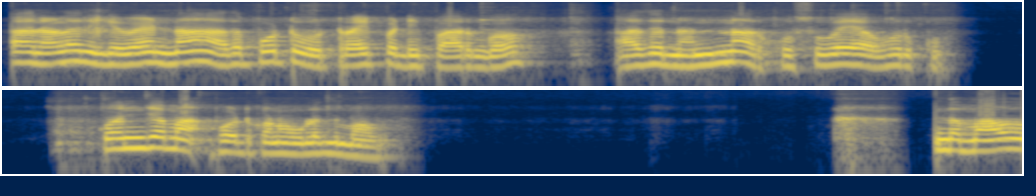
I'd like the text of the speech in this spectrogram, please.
அதனால் நீங்கள் வேணா அதை போட்டு ட்ரை பண்ணி பாருங்கோ. அது நல்லாயிருக்கும். இருக்கும் சுவையாகவும் இருக்கும். கொஞ்சமாக போட்டுக்கணும் உளுந்து மாவு. இந்த மாவு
